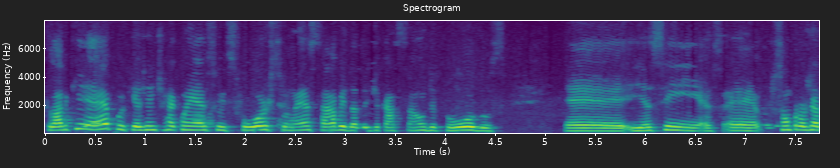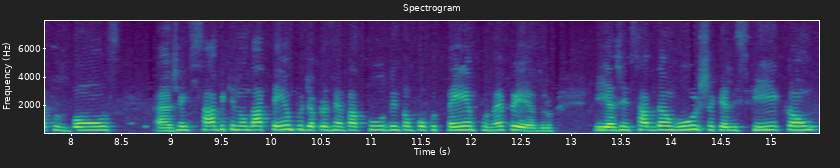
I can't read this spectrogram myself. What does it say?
Claro que é, porque a gente reconhece o esforço, né? Sabe da dedicação de todos. É, e assim, é, é, são projetos bons. A gente sabe que não dá tempo de apresentar tudo em tão pouco tempo, né, Pedro? E a gente sabe da angústia que eles ficam,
